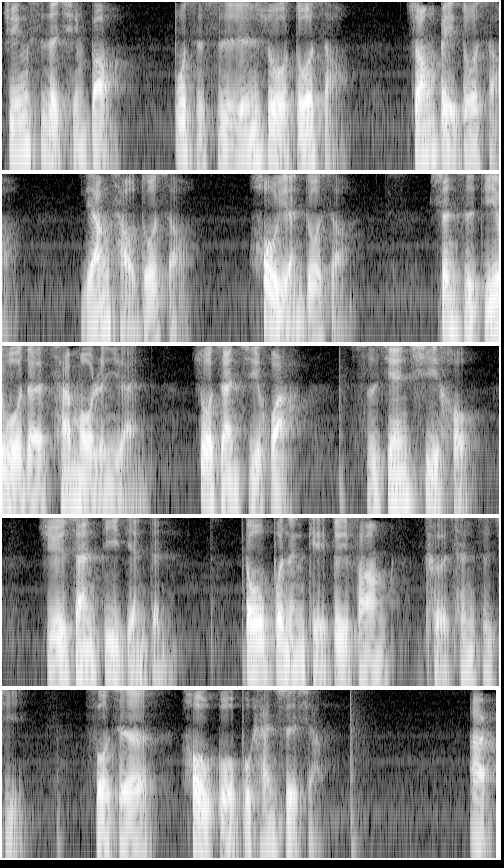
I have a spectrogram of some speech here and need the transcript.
军事的情报。不只是人数多少、装备多少、粮草多少、后援多少，甚至敌我的参谋人员、作战计划、时间、气候、决战地点等，都不能给对方可乘之机，否则后果不堪设想。二、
